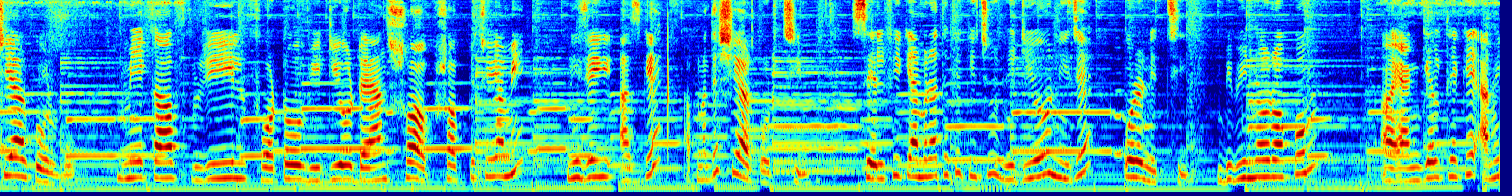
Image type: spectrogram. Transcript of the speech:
শেয়ার করব। Makeup reel photo video dance সব সব কিছুই আমি নিজেই আজকে আপনাদের শেয়ার করছি। সেলফি ক্যামেরা থেকে কিছু ভিডিও নিজে করে নিচ্ছি। বিভিন্ন রকম অ্যাঙ্গেল থেকে আমি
